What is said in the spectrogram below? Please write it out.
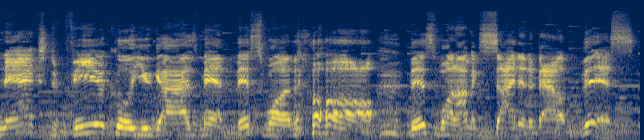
next vehicle, you guys. Man, this one, oh, this one I'm excited about. This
